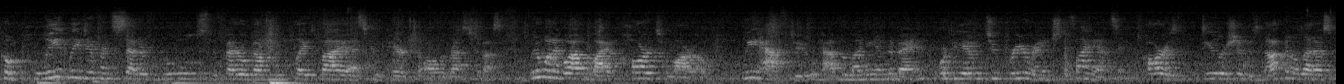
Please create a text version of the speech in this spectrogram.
Completely different set of rules the federal government plays by as compared to all the rest of us. We want to go out and buy a car tomorrow. We have to have the money in the bank or be able to prearrange the financing The car is, dealership is not going to let us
